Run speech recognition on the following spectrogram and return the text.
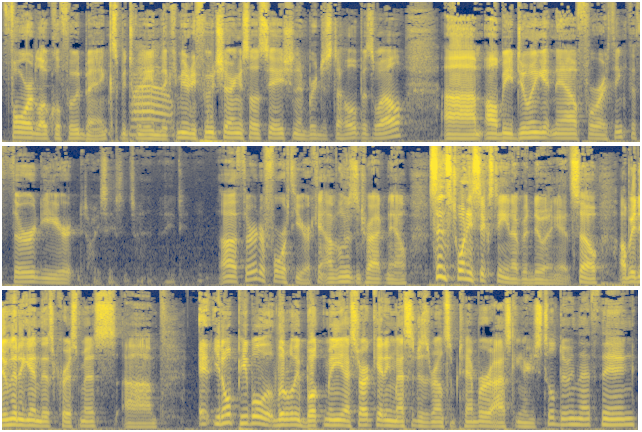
for local food banks between the Community Food Sharing Association and Bridges to Hope as well. Um, I'll be doing it now for I think the third year. Uh, third or fourth year. I can't, I'm losing track now. Since 2016, I've been doing it. So I'll be doing it again this Christmas. Um, it, you know, people literally book me. I start getting messages around September asking, "Are you still doing that thing?"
